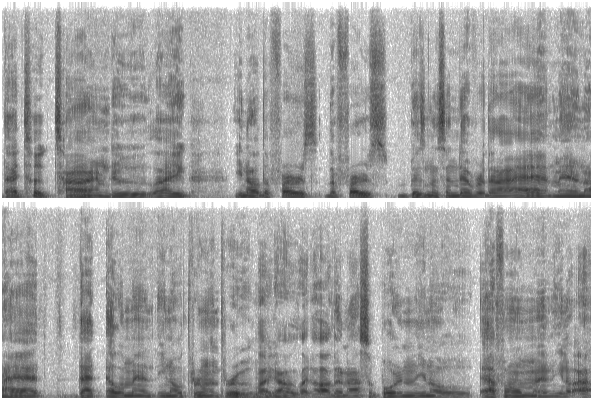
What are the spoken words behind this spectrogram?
that took time dude. Like you know the first the first business endeavor that i had man i had that element you know through and through. Like mm-hmm. i was like oh they're not supporting you know f them and you know I,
